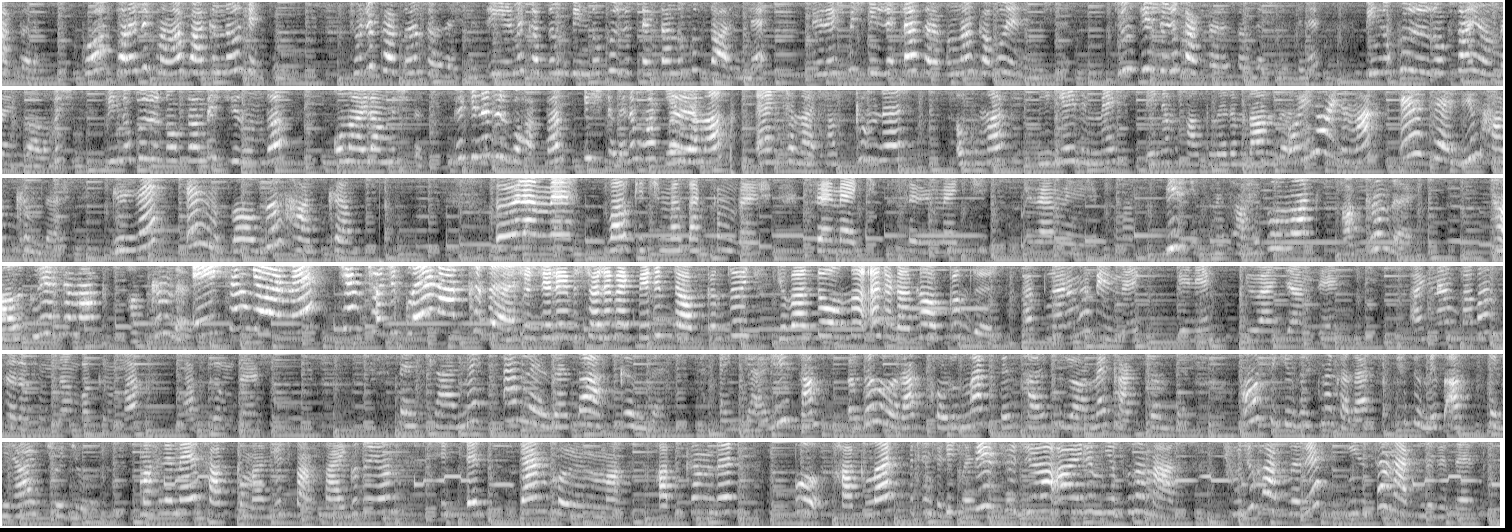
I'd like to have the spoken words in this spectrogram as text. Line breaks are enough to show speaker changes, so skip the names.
hakları. Koop paradigmalar farkındalık etkinliği. Çocuk Hakları Sözleşmesi 20 Kasım 1989 tarihinde Birleşmiş Milletler tarafından kabul edilmiştir. Türkiye Çocuk Hakları Sözleşmesi'ni 1990 yılında imzalamış, 1995 yılında onaylanmıştır. Peki nedir bu haklar? İşte benim haklarım.
Yaşamak en temel hakkımdır. Okumak, bilgi edinmek benim haklarımdandır.
Oyun oynamak en sevdiğim hakkımdır. Gülmek en mutlu olduğum hakkım. Öğrenme vazgeçilmez hakkımdır. Sevmek, sevilmek, güven verir bana.
Bir isme sahip olmak hakkımdır. Sağlıklı yaşamak hakkımdır.
Eğitim görme tüm çocukların hakkıdır.
Düşüncelerimi söylemek benim de hakkımdır. Güvende
Beslenme en lezzetli hakkımdır. Engelliysem özel olarak korunmak ve saygı görmek hakkımdır. 18 yaşına kadar hepimiz aslında birer çocuğuz. Mahremiyet hakkıma lütfen saygı duyun. Şiddetten korunma hakkımdır. Bu haklar bütün çocuklar Hiçbir çocuğa ayrım yapılamaz. Çocuk hakları insan haklarıdır.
